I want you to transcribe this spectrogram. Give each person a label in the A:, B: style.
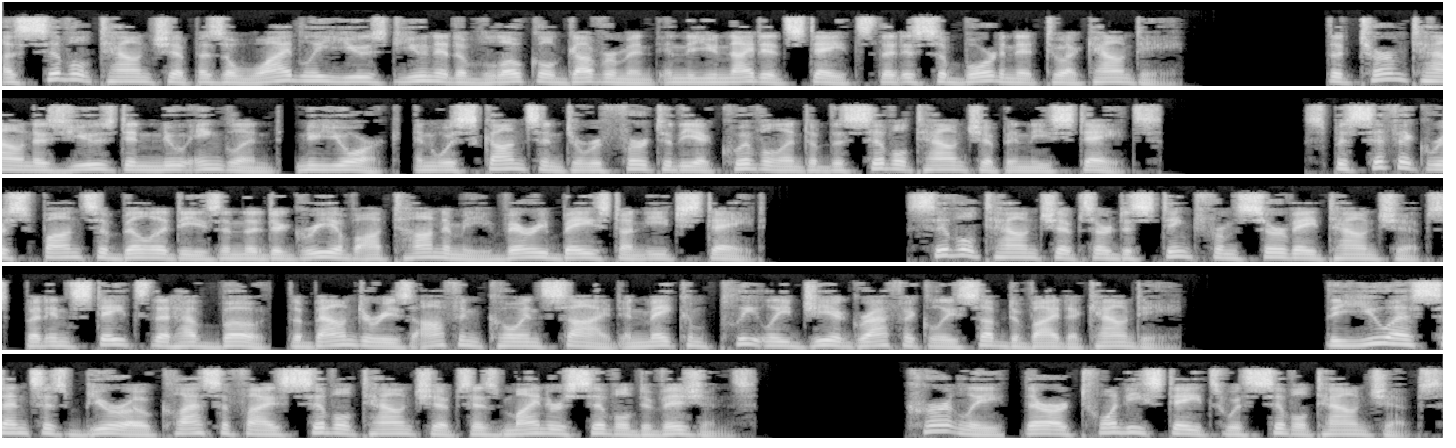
A: A civil township is a widely used unit of local government in the United States that is subordinate to a county. The term town is used in New England, New York, and Wisconsin to refer to the equivalent of the civil township in these states. Specific responsibilities and the degree of autonomy vary based on each state. Civil townships are distinct from survey townships, but in states that have both, the boundaries often coincide and may completely geographically subdivide a county. The U.S. Census Bureau classifies civil townships as minor civil divisions. Currently, there are 20 states with civil townships.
